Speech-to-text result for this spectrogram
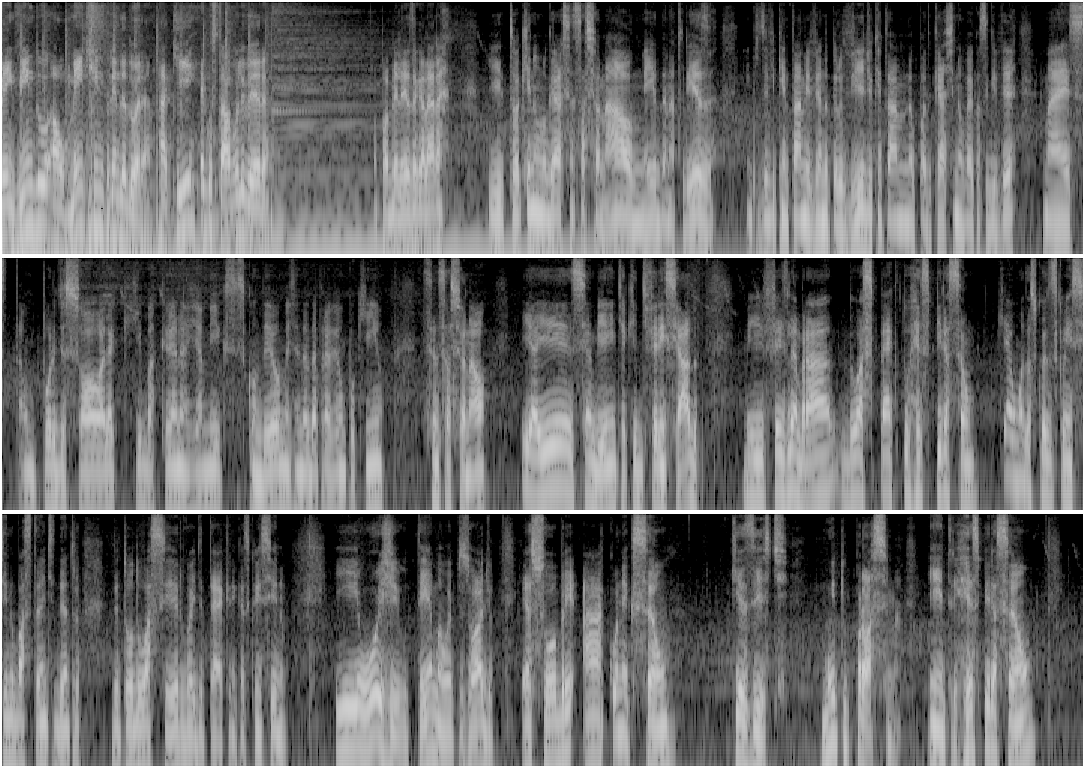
Bem-vindo ao Mente Empreendedora. Aqui é Gustavo Oliveira. Opa, beleza, galera? E tô aqui num lugar sensacional, no meio da natureza. Inclusive quem está me vendo pelo vídeo, quem está no podcast não vai conseguir ver, mas tá um pôr de sol, olha que bacana, já meio que se escondeu, mas ainda dá para ver um pouquinho. Sensacional. E aí esse ambiente aqui diferenciado me fez lembrar do aspecto respiração, que é uma das coisas que eu ensino bastante dentro de todo o acervo de técnicas que eu ensino. E hoje o tema, o episódio, é sobre a conexão que existe muito próxima entre respiração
